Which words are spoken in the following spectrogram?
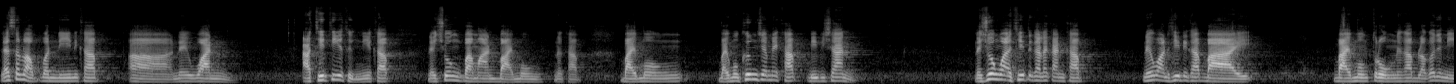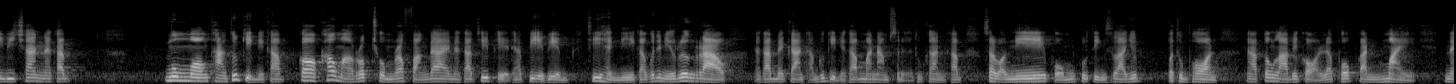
และสำหรับวันนี้นะครับในวันอาทิตย์ที่จะถึงนี้ครับในช่วงประมาณบ่ายโมงนะครับบ่ายโมงบ่ายโมงครึ่งใช่ไหมครับมี vision ในช่วงวันอาทิตย์กันแล้วกันครับในวันอาทิตย์นะครับบ่ายบ่ายโมงตรงนะครับ เราก็จะมี vision นะครับมุมมองทางธุรกิจนี่ครับก็เข้ามารับชมรับฟังได้นะครับที่เพจ Happy APM ที่แห่งนี้ครับก็จะมีเรื่องราวนะครับในการทำธุรกิจนะครับมานำเสนอทุกท่านครับสำหรับวันนี้ผมครูติ๋งสลายุทธ ปทุมพรนะครับต้องลาไปก่อนแล้วพบกันใหม่ใน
